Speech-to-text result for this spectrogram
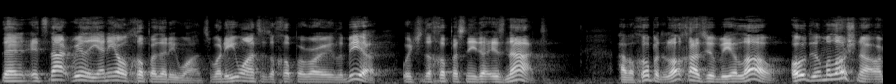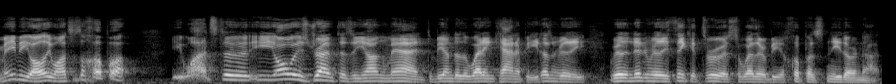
then it's not really any old chuppah that he wants. What he wants is a chuppah roy labia, which the chuppah snida is not. Av a chuppah delochaz you'll be a low. Odil maloshna, or maybe all he wants is a chuppah. He wants to. He always dreamt as a young man to be under the wedding canopy. He doesn't really, really didn't really think it through as to whether it be a chuppah need or not.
